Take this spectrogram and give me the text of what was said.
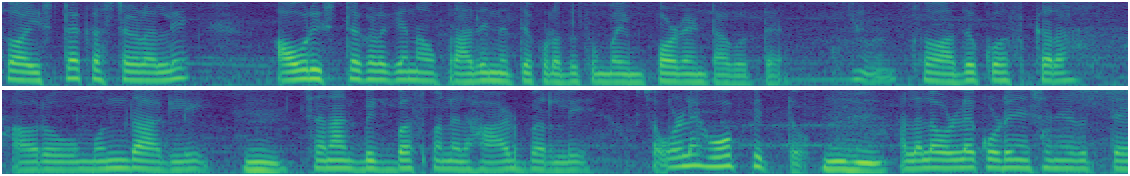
ಸೊ ಆ ಇಷ್ಟ ಕಷ್ಟಗಳಲ್ಲಿ ಅವ್ರ ಇಷ್ಟಗಳಿಗೆ ನಾವು ಪ್ರಾಧಾನ್ಯತೆ ಕೊಡೋದು ತುಂಬ ಇಂಪಾರ್ಟೆಂಟ್ ಆಗುತ್ತೆ. ಸೊ ಅದಕ್ಕೋಸ್ಕರ ಅವರು ಮುಂದಾಗಲಿ ಚೆನ್ನಾಗಿ ಬಿಗ್ ಬಾಸ್ ಮನೇಲಿ ಹಾಡು ಬರಲಿ ಒಳ್ಳೆ ಹೋಪ್ ಇತ್ತು ಅಲ್ಲೆಲ್ಲ ಒಳ್ಳೆ ಕೋರ್ಡಿನೇಷನ್ ಇರುತ್ತೆ.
